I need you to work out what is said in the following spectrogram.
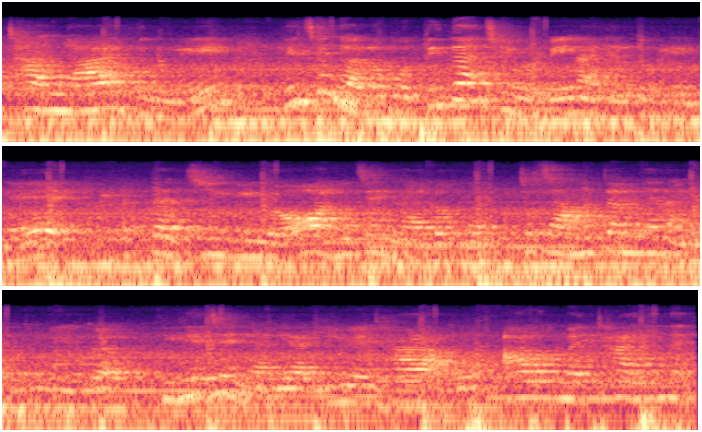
အထိုင်များတဲ့သူတွေလေ့ကျင့်ခန်းလုပ်ဖို့တည်တဲ့အချိန်မပေးနိုင်တဲ့သူတွေနဲ့အသက်ကြီးပြီးတော့လေ့ကျင့်ခန်းလုပ်ဖို့ကြာကြာမတတ်မြတ်နိုင်တဲ့သူတွေအတွက်ဒီလေ့ကျင့်ခန်းတွေကရည်ရွယ်ထားတာကိုအားလုံးပဲထိုင်နေတဲ့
